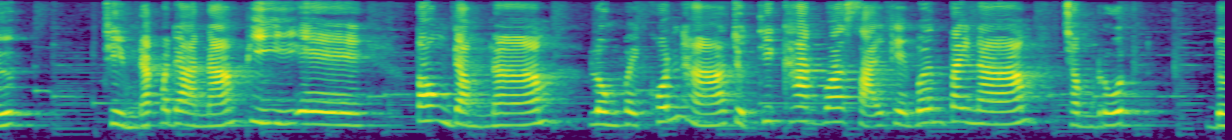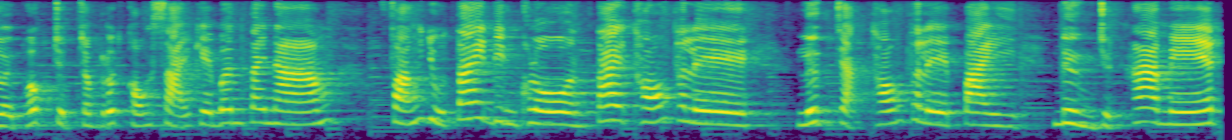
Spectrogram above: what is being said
ลึก ทีมนักประดาน้ำ PEA ต้องดำน้ำลงไปค้นหาจุดที่คาดว่าสายเคเบิลใต้น้ำชำรุด โดยพบจุดชำรุดของสายเคเบิลใต้น้ำฝังอยู่ใต้ดินโคลน ใต้ท้องทะเล ลึกจากท้องทะเลไป 1.5 เมตร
